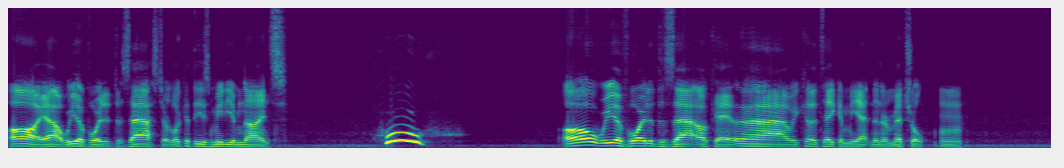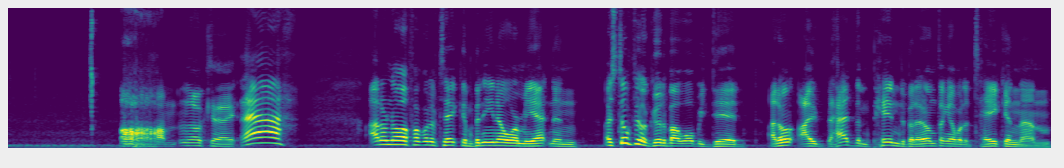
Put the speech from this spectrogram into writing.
Oh, yeah, we avoided disaster. Look at these medium nines. Whew. Oh, we avoided Zat. Okay, ah, we could have taken Miettinen or Mitchell. Mm. Oh, okay. Ah, I don't know if I would have taken Benino or Miettinen. I still feel good about what we did. I don't. I had them pinned, but I don't think I would have taken them.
